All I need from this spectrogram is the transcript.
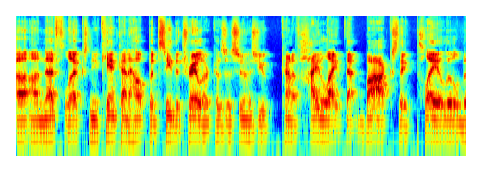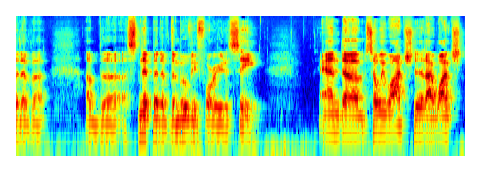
uh, on Netflix, and you can't kind of help but see the trailer because as soon as you kind of highlight that box, they play a little bit of a of the a snippet of the movie for you to see. And um, so we watched it. I watched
